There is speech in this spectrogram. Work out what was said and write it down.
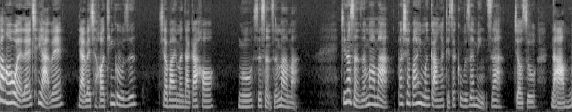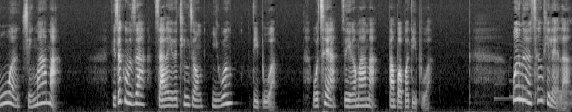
放学回来吃夜饭，夜饭吃好听故事。小朋友们，大家好，我是晨晨妈妈。今朝晨晨妈妈帮小朋友们讲的迭只故事的名字啊，叫做《纳木文寻妈妈》。迭只故事啊，是阿拉一个听众以文点播的。我猜啊，是一个妈妈帮宝宝点播的。温暖的春天来了，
